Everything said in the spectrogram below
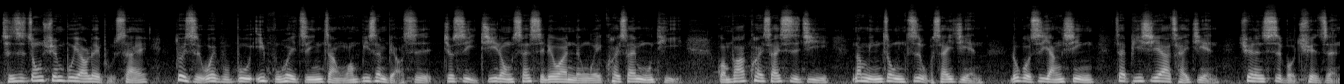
陈时中宣布要类普筛。对此，卫福部医福会执行长王必胜表示，就是以基隆三十六万人为快筛母体，广发快筛试剂，让民众自我筛检。如果是阳性，在 PCR 裁检确认是否确诊。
